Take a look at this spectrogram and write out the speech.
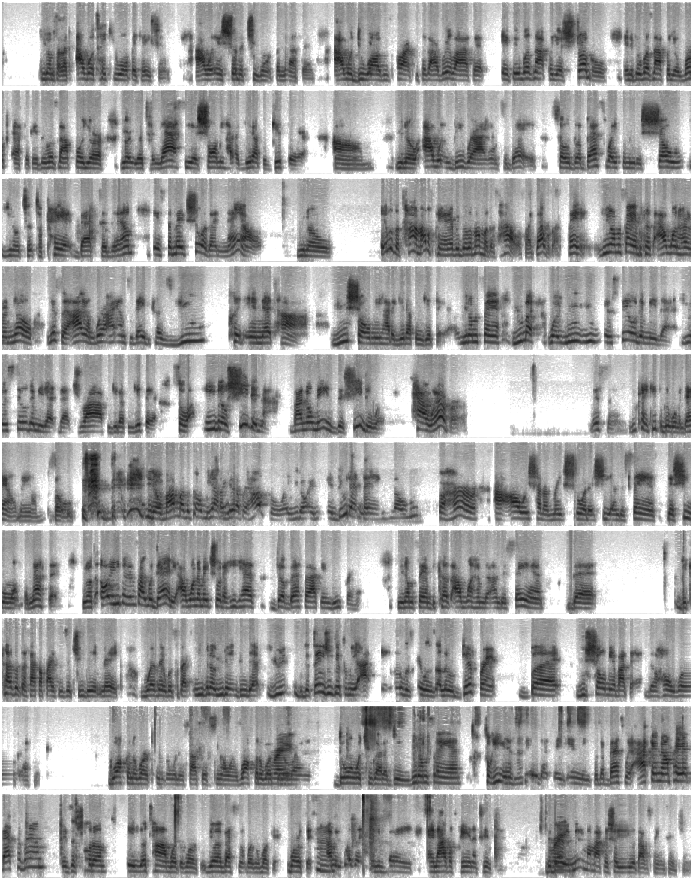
you know what I'm saying? Like I will take you on vacation. I will ensure that you want for nothing. I will do all these parts because I realize that if it was not for your struggle and if it was not for your work ethic, if it was not for your your your tenacity of showing me how to get up and get there, um, you know, I wouldn't be where I am today. So the best way for me to show, you know, to, to pay it back to them is to make sure that now, you know, it was a time I was paying every bill in my mother's house. Like that was a thing. You know what I'm saying? Because I want her to know, listen, I am where I am today because you put in that time. You showed me how to get up and get there. You know what I'm saying? You might well, you you instilled in me that. You instilled in me that that drive to get up and get there. So even though she did not, by no means did she do it. However, listen, you can't keep a good woman down, ma'am. So, you know, my mother told me how to get up and hustle and, you know, and, and do that thing. So for her, I always try to make sure that she understands that she will want for nothing. You know, or even it's like with daddy, I want to make sure that he has the best that I can do for him. You know what I'm saying? Because I want him to understand that because of the sacrifices that you did make, whether it was like even though you didn't do that, you the things you did for me, I, it was it was a little different, but you showed me about the the whole work ethic. Walking to work even when it's out there snowing, walking to work right. in the rain, doing what you got to do. You know what I'm saying? So he mm-hmm. instilled that thing in me. So the best way I can now pay it back to them is to show them your time wasn't worth it, your investment wasn't worth it, worth it. Mm-hmm. I mean, wasn't in vain, and I was paying attention. The right. very minimum I can show you is I was paying attention.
